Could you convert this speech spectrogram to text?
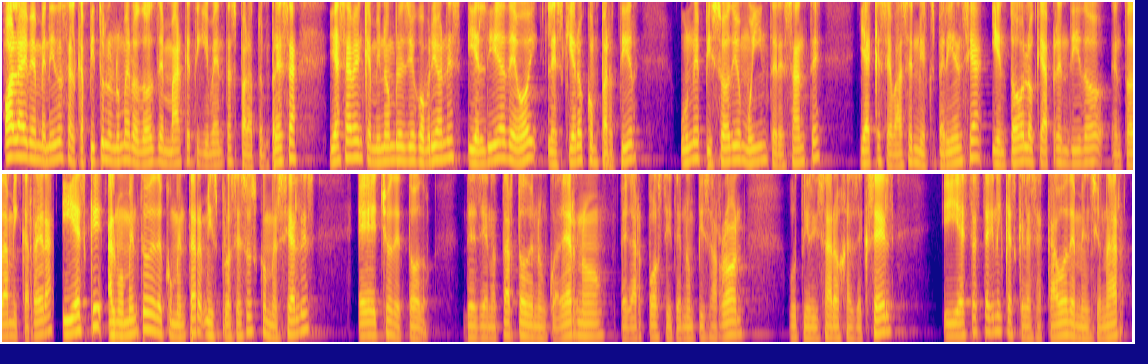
Hola y bienvenidos al capítulo número 2 de Marketing y Ventas para tu empresa. Ya saben que mi nombre es Diego Briones y el día de hoy les quiero compartir un episodio muy interesante ya que se basa en mi experiencia y en todo lo que he aprendido en toda mi carrera. Y es que al momento de documentar mis procesos comerciales he hecho de todo, desde anotar todo en un cuaderno, pegar post-it en un pizarrón, utilizar hojas de Excel y estas técnicas que les acabo de mencionar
